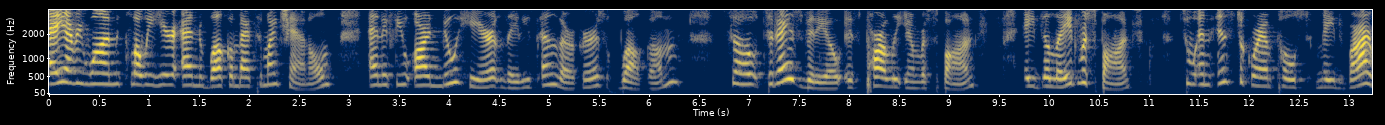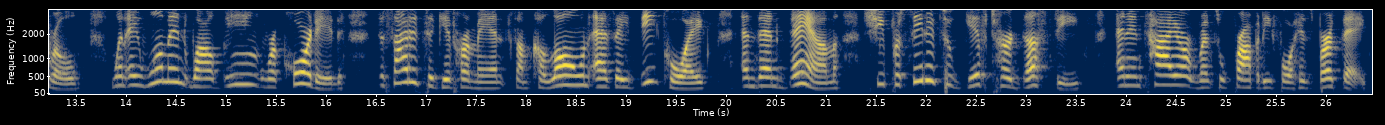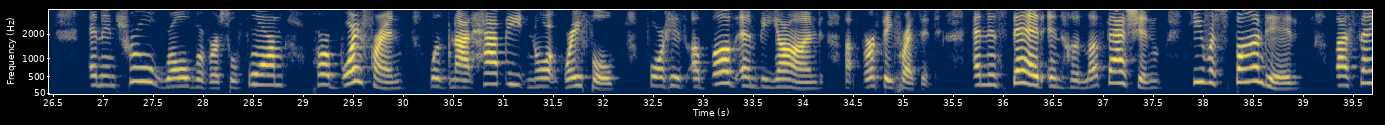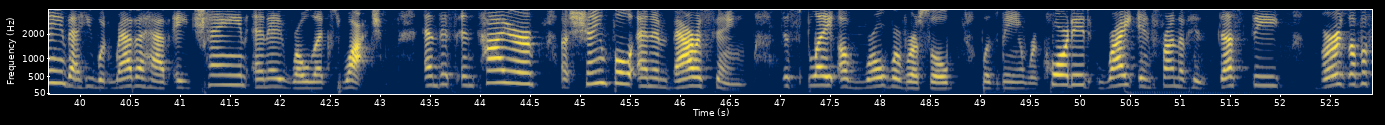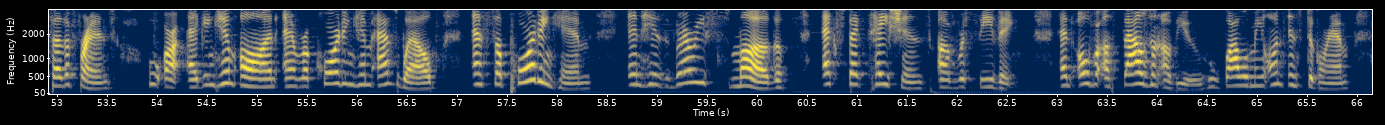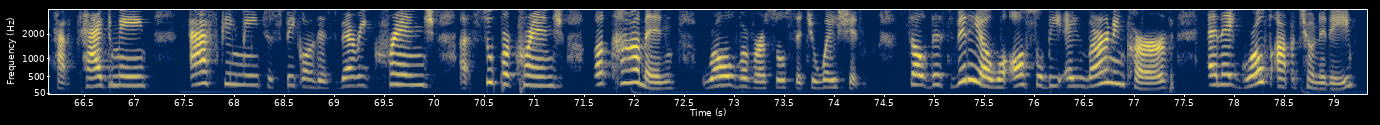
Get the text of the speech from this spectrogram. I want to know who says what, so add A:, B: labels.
A: Hey everyone, Chloe here, and welcome back to my channel. And if you are new here, ladies and lurkers, welcome. So today's video is partly in response, a delayed response to an Instagram post made viral when a woman, while being recorded, decided to give her man some cologne as a decoy, and then bam, she proceeded to gift her Dusty an entire rental property for his birthday. And in true role reversal form, her boyfriend was not happy nor grateful for his above and beyond uh, birthday present. And instead, in hood love fashion, he responded by saying that he would rather have a chain and a Rolex watch. And this entire uh, shameful and embarrassing display of role reversal was being recorded right in front of his dusty, birds of a feather friends who are egging him on and recording him as well and supporting him in his very smug expectations of receiving. And over a thousand of you who follow me on Instagram have tagged me, asking me to speak on this very cringe, uh, super cringe, but common role reversal situation. So, this video will also be a learning curve and a growth opportunity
